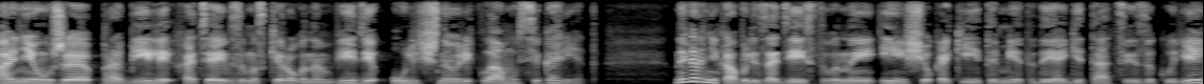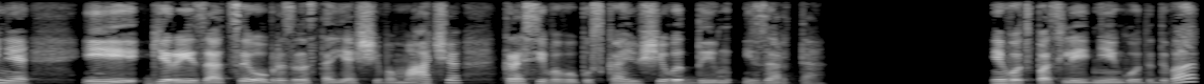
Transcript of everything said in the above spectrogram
Они уже пробили, хотя и в замаскированном виде, уличную рекламу сигарет. Наверняка были задействованы и еще какие-то методы агитации за курение и героизации образа настоящего мача, красиво выпускающего дым изо рта. И вот в последние годы два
